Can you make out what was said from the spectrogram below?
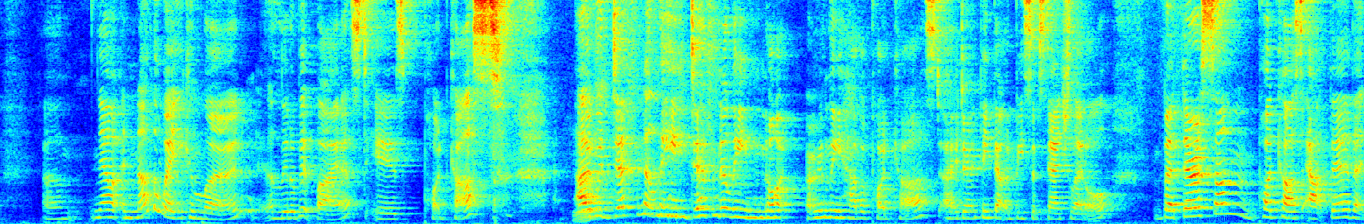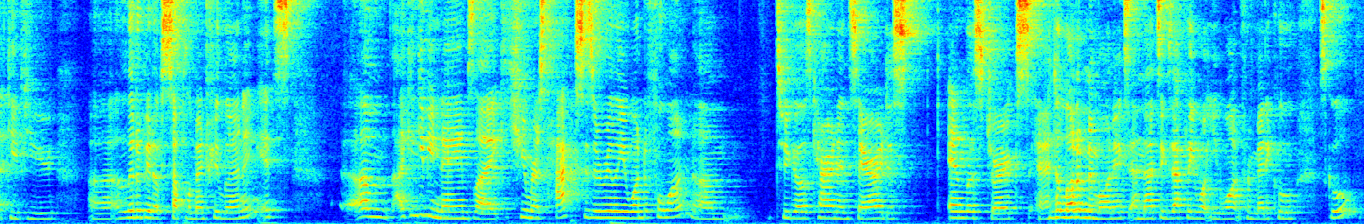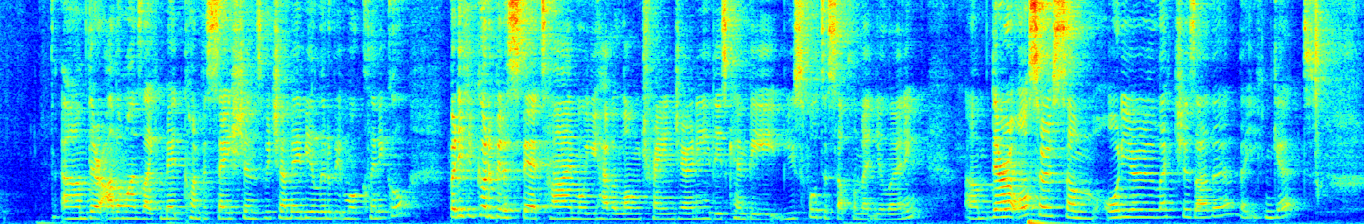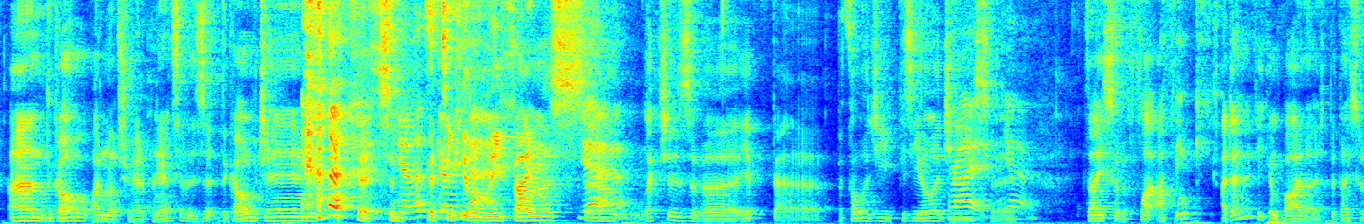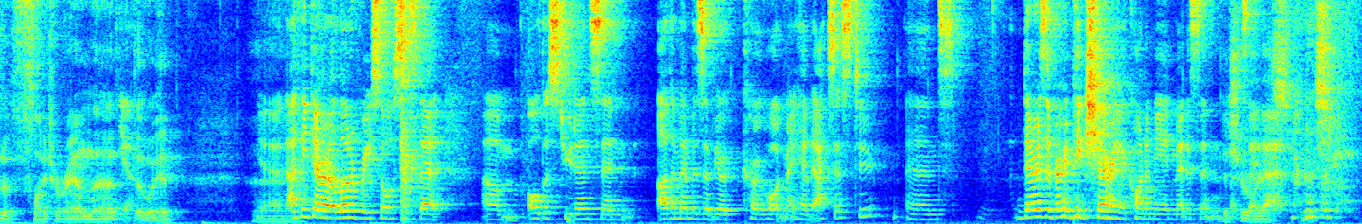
Um, now, another way you can learn, a little bit biased, is podcasts. I would definitely, definitely not only have a podcast. I don't think that would be substantial at all. But there are some podcasts out there that give you uh, a little bit of supplementary learning. It's um, I can give you names like Humorous Hacks is a really wonderful one. Um, two girls, Karen and Sarah, just endless jokes and a lot of mnemonics, and that's exactly what you want from medical school. Um, there are other ones like Med Conversations, which are maybe a little bit more clinical. But if you've got a bit of spare time or you have a long train journey, these can be useful to supplement your learning. Um, there are also some audio lectures, are there, that you can get? Um, the goal, I'm not sure how to pronounce it. Is it the Goljan? There's some Yeah, let's go with particularly famous Yeah. um, lectures of uh, yep, uh, pathology, physiology. Right, so yeah. They sort of float. I think, I don't know if you can buy those, but they sort of float around the, Yeah. the web. Yeah, I think there are a lot of resources that um, older students and other members of your cohort may have access to, and there is a very big sharing economy in medicine. there let's sure say is. that. yes.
